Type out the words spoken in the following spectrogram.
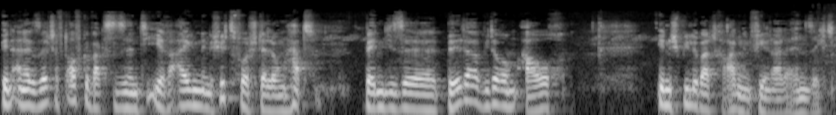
in einer Gesellschaft aufgewachsen sind, die ihre eigenen Geschichtsvorstellungen hat, werden diese Bilder wiederum auch in Spiele übertragen in vielerlei Hinsicht.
